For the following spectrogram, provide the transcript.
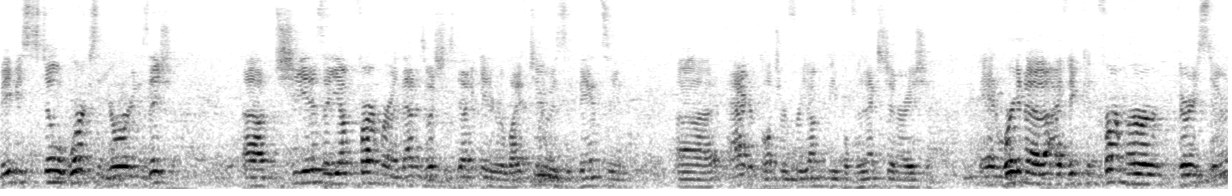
maybe still works at your organization. Uh, she is a young farmer, and that is what she's dedicated her life to: is advancing uh, agriculture for young people for the next generation. And we're gonna, I think, confirm her very soon,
